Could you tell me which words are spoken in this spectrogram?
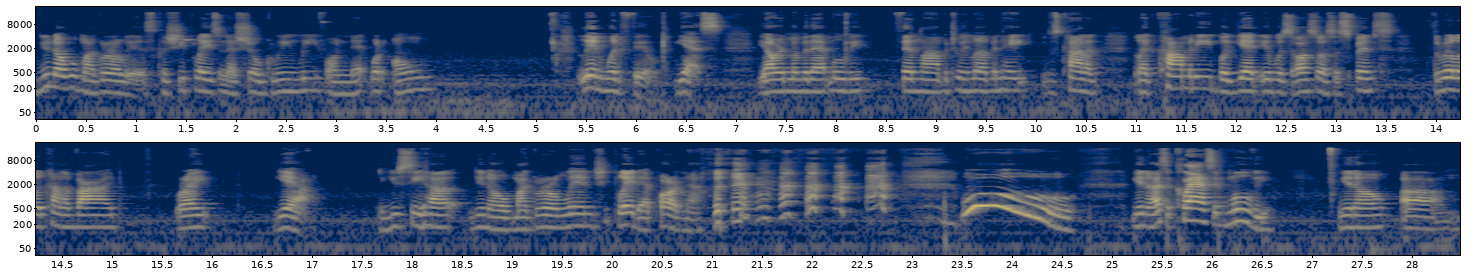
You know who my girl is because she plays in that show Greenleaf on Network Own. Lynn Whitfield, yes. Y'all remember that movie? Thin Line Between Love and Hate. It was kind of like comedy, but yet it was also a suspense thriller kind of vibe, right? Yeah. And you see how, you know, my girl Lynn, she played that part now. Woo! You know, that's a classic movie, you know. Um,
